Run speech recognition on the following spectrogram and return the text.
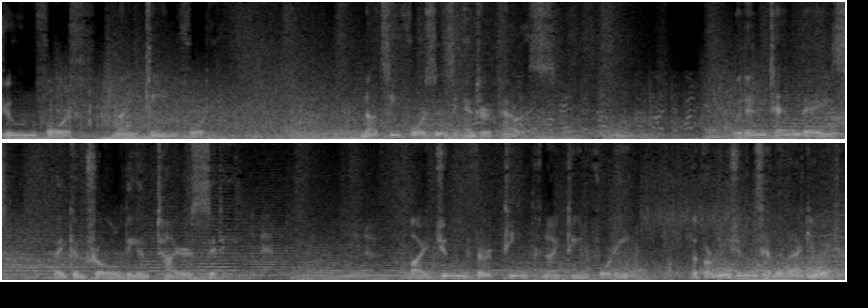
June 4th, 1940. Nazi forces enter Paris. Within 10 days, they control the entire city. By June 13th, 1940, the Parisians have evacuated,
